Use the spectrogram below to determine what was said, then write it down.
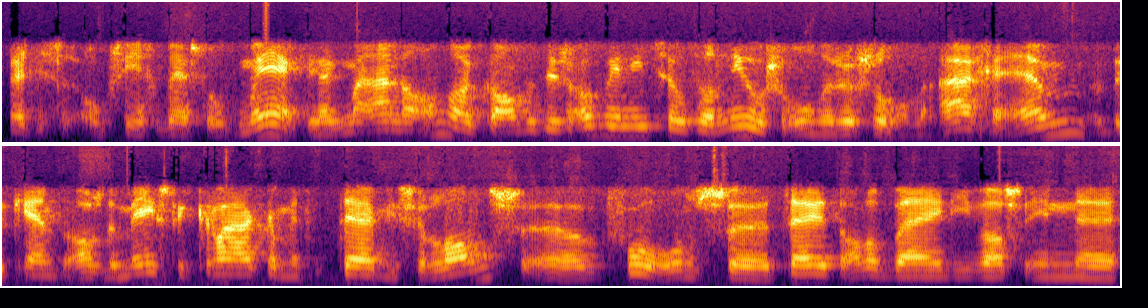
het is op zich best opmerkelijk, maar aan de andere kant, het is ook weer niet zoveel nieuws onder de zon. AGM, bekend als de meeste kraker met de thermische lans, voor ons tijd allebei, die was in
